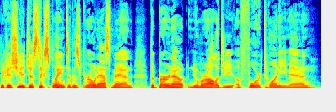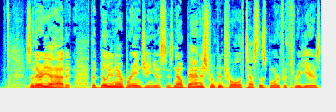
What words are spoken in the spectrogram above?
because she had just explained to this grown ass man the burnout numerology of 420, man. So there you have it. The billionaire brain genius is now banished from control of Tesla's board for three years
